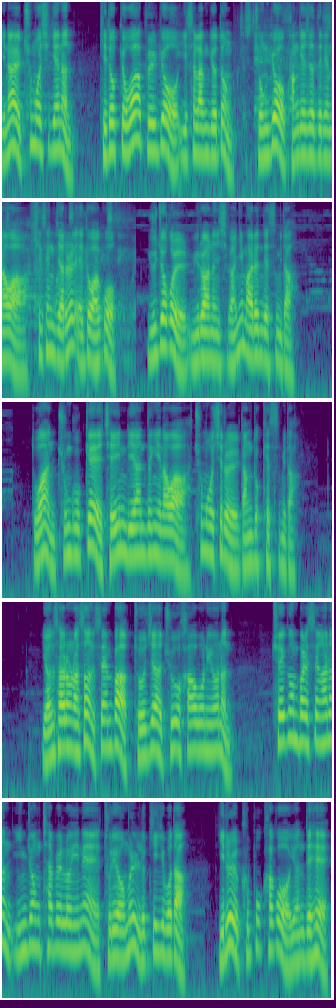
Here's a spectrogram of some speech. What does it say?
이날 추모식에는 기독교와 불교, 이슬람교 등 종교 관계자들이 나와 희생자를 애도하고 유족을 위로하는 시간이 마련됐습니다. 또한 중국계 제인 리안 등이 나와 추모 시를 낭독했습니다. 연사로 나선 샌박 조지아 주 하원 의원은 최근 발생하는 인종차별로 인해 두려움을 느끼기보다 이를 극복하고 연대해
